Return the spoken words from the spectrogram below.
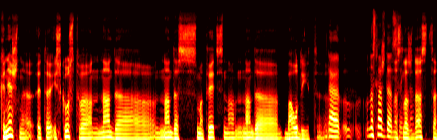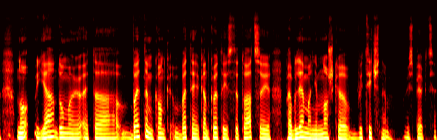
Конечно, это искусство надо, надо смотреть, надо баудить. Да, наслаждаться. Наслаждаться. Да. Но я думаю, это в, этом, в этой конкретной ситуации проблема немножко в этичном респекте.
